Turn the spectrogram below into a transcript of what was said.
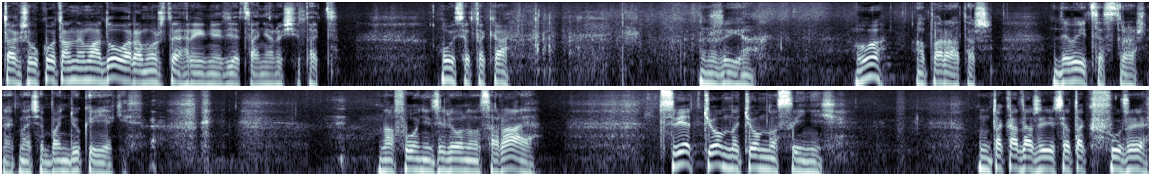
Так що у кого там нема долара, можете гривню з яцані розчитатися. Ось така жига. О, апарат аж. Дивиться страшно, як наче бандюки якісь. На фоні зеленого сарая. Цвет темно-темно-синій. Ну така даже якщо так уже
